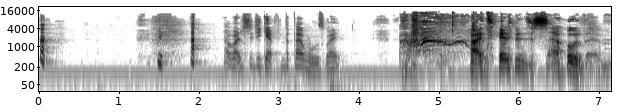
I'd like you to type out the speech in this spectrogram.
How much did you get for the pebbles, mate? I didn't sell them.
